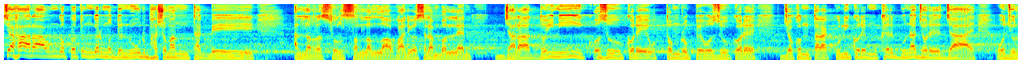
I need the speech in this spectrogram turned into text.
চেহারা অঙ্গ প্রত্যঙ্গের মধ্যে নূর ভাসমান থাকবে। আল্লাহ রসুল সাল্লাহ আলী ওসালাম বললেন, যারা দৈনিক অজু করে, উত্তম রূপে অজু করে, যখন তারা কুলি করে মুখের গুণা ঝরে যায়, অজুর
